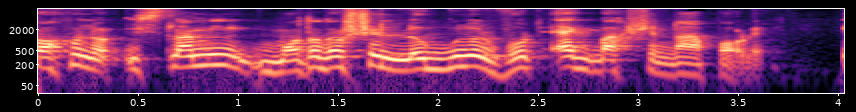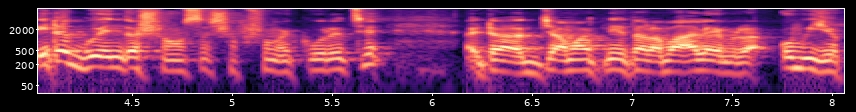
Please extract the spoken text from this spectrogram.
কখনো ইসলামী মতাদর্শের লোকগুলোর ভোট এক বাক্সে না পড়ে। এটা গোয়েন্দা সংস্থা সবসময় করেছে। এটা জামাত নেতারা বা আলেমরা অভিযোগ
